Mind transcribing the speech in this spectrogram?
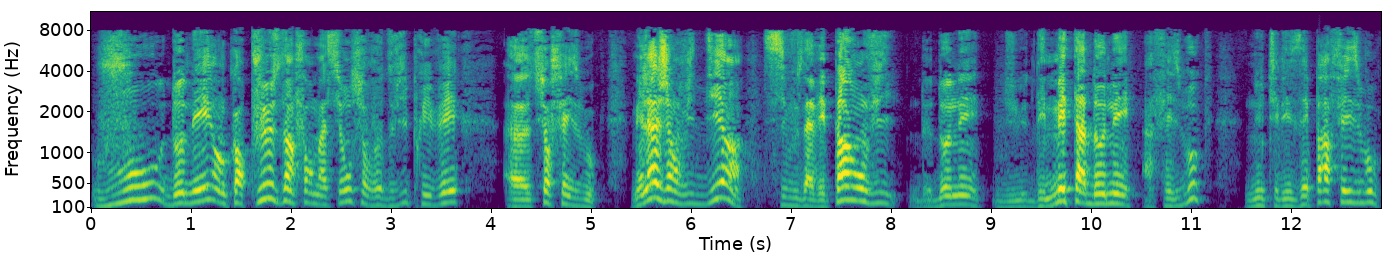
vous donnez encore plus d'informations sur votre vie privée euh, sur Facebook. Mais là, j'ai envie de dire, si vous n'avez pas envie de donner des métadonnées à Facebook, n'utilisez pas Facebook.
